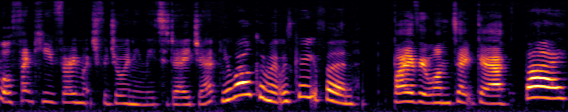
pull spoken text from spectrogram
well, thank you very much for joining me today, Jen. You're welcome. It was great fun. Bye, everyone. Take care. Bye.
